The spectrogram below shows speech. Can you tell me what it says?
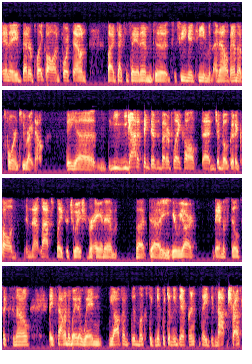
and a better play call on fourth down by Texas A&M to to seeing a team in Alabama that's four and two right now. The uh, you, you got to think there's a better play call that Jimbo could have called in that last play situation for A&M. But uh, here we are. Bama's still six and zero. They found a way to win. The offense did look significantly different. They did not trust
